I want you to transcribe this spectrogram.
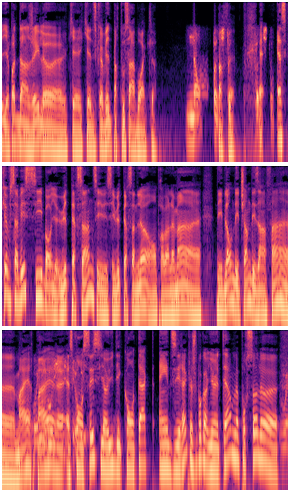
il n'y a pas de danger là, euh, qu'il y, ait- qu'il y ait du COVID partout sur la boîte. Là. Non, pas Parfait. du tout. Du tout. Est-ce que vous savez si, bon, il y a huit personnes, ces, ces huit personnes-là ont probablement euh, des blondes, des chums, des enfants, euh, mère, Oui, père. oui, Euh, Est-ce qu'on oui. sait s'il y a eu des contacts indirects? Je sais pas, il y a un terme là, pour ça. Là. Oui.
